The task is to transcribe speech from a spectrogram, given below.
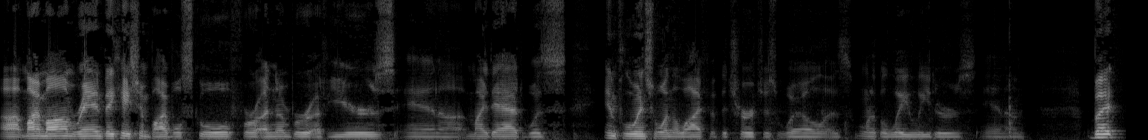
Uh, my mom ran Vacation Bible School for a number of years, and uh, my dad was influential in the life of the church as well as one of the lay leaders. And um, but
